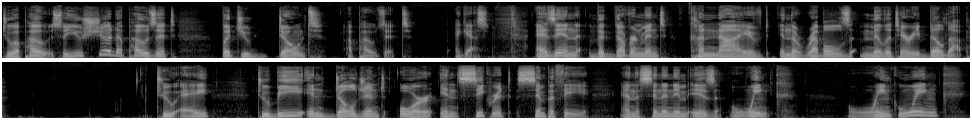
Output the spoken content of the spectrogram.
to oppose. So you should oppose it, but you don't oppose it, I guess. As in, the government connived in the rebels' military buildup. 2a. To be indulgent or in secret sympathy, and the synonym is wink. Wink, wink.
